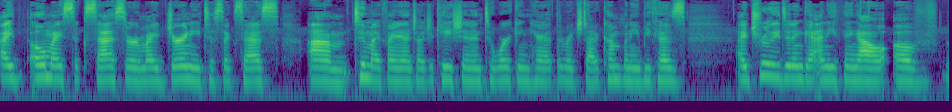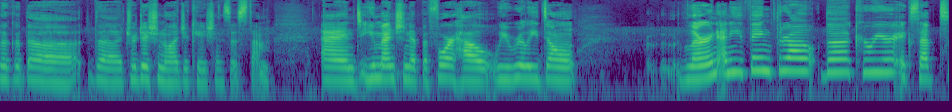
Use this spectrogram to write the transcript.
I owe my success or my journey to success um, to my financial education and to working here at the Rich Dad Company because I truly didn't get anything out of the, the, the traditional education system. And you mentioned it before how we really don't learn anything throughout the career except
